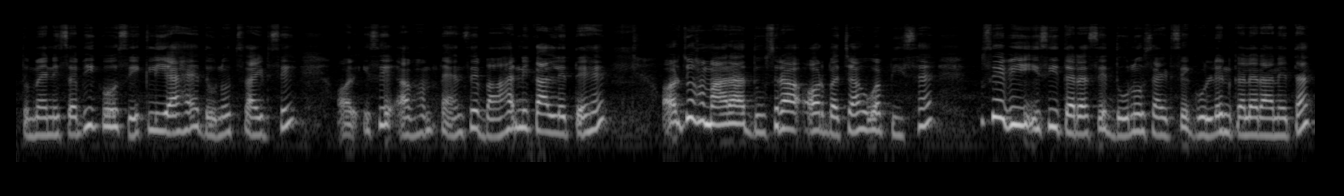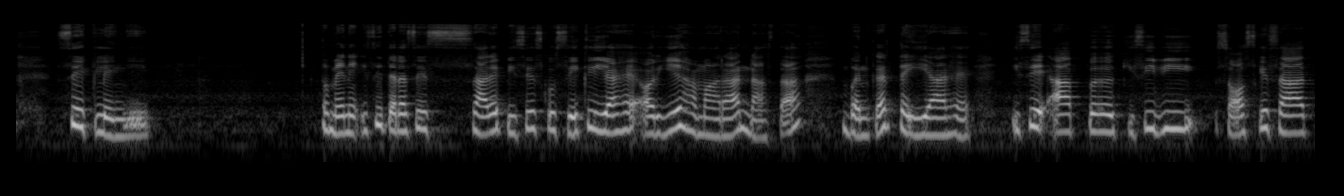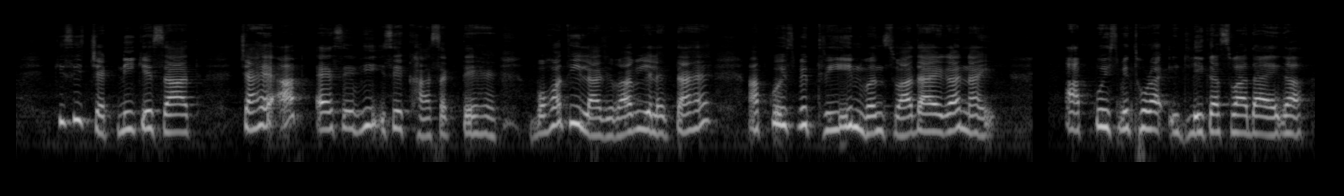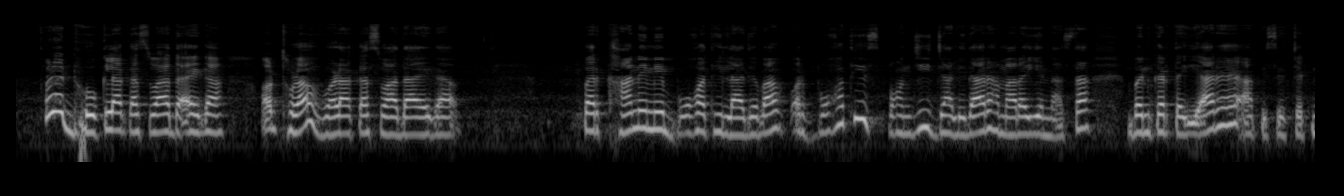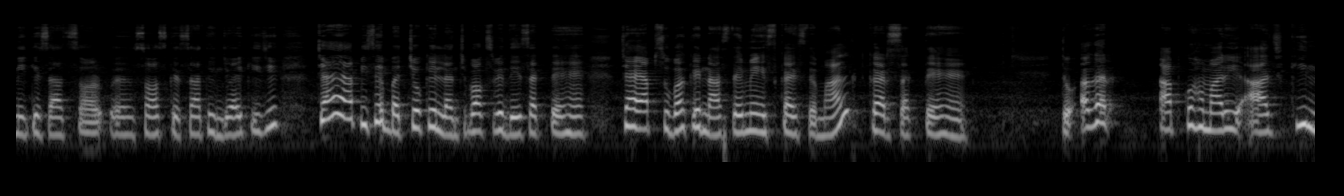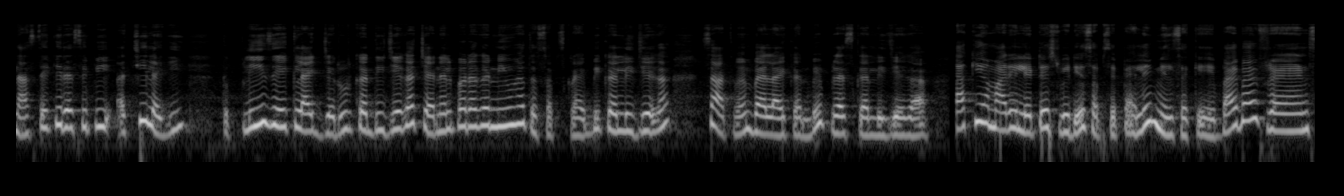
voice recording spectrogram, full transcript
तो मैंने सभी को सेक लिया है दोनों साइड से, और इसे अब हम पैन से बाहर निकाल लेते हैं, और जो हमारा दूसरा और बचा हुआ पीस है, उसे भी इसी तरह से दोनों साइड से गोल्डन कलर आने तक सेक लेंगे। तो मैंने इसी तरह से सारे पीसेस को सेक लिया है और ये हमारा नाश्ता बनकर तैयार है। इसे आप किसी भी सॉस के साथ, किसी चटनी के साथ, चाहे आप ऐसे भी इसे खा सकते हैं। बहुत ही लाजवाब ये लगता है। आपको इसमें थ्री इन वन स्वाद आएगा, ना आपको इसमें थोड़ा इडली का स्वाद आएगा, थोड़ा ढोकला का स्वाद आएगा और थोड़ा वड़ा का स्वाद आएगा। पर खाने में बहुत ही लाजवाब और बहुत ही स्पॉन्जी, जालीदार हमारा ये नाश्ता बनकर तैयार है। आप इसे चटनी के साथ सॉस के साथ इंजॉय कीजिए। चाहे आप इसे बच्चों के लंच बॉक्स में दे सकते हैं, चाहे आप सुबह के नाश्ते में इसका इस्तेमाल कर सकते हैं। तो अगर आपको हमारी आज की नाश्ते की रेसिपी अच्छी लगी तो प्लीज़ एक लाइक ज़रूर कर दीजिएगा। चैनल पर अगर न्यू है तो सब्सक्राइब भी कर लीजिएगा। साथ में बेल आइकन भी प्रेस कर लीजिएगा। ताकि हमारी लेटेस्ट वीडियो सबसे पहले मिल सके। Bye bye friends.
